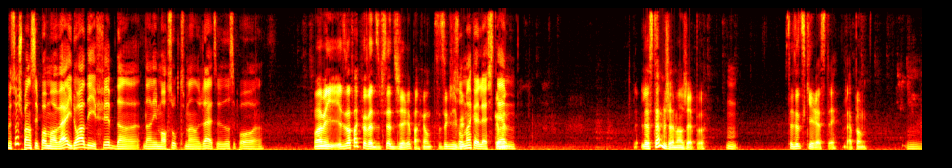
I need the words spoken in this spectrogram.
Mais ça, je pense que c'est pas mauvais. Il doit y avoir des fibres dans, dans les morceaux que tu mangeais. Tu sais, c'est pas. euh, Ouais, mais il y a des affaires qui peuvent être difficiles à digérer par contre. C'est ça que j'ai vu. Sûrement que le stem. Le stem, je le mangeais pas. Hmm. C'est tout ce qui restait, la pomme. Hmm.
